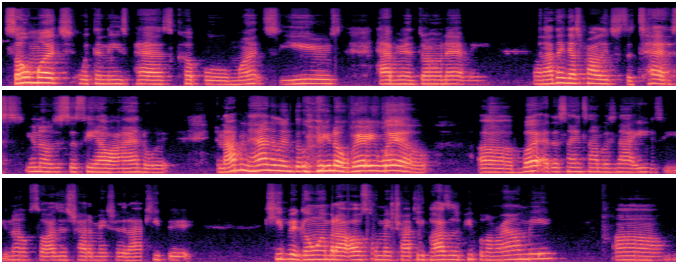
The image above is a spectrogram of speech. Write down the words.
so much within these past couple months, years have been thrown at me, and I think that's probably just a test. You know, just to see how I handle it, and I've been handling, the, you know, very well. Uh, but at the same time, it's not easy. You know, so I just try to make sure that I keep it keep it going, but I also make sure I keep positive people around me, um,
